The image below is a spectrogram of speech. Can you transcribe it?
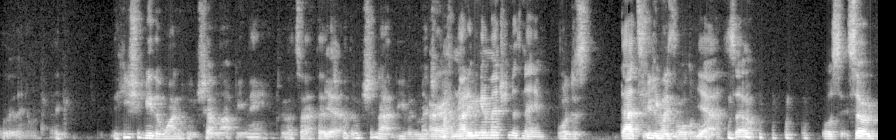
Really. He should be the one who shall not be named. That's, uh, that's Yeah. we should not even mention. All right, I'm not even gonna mention his name. We'll just That's Treat he him was, Voldemort. yeah. So we'll see. So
